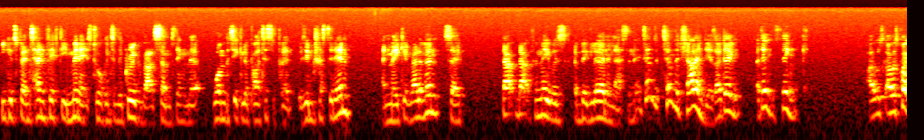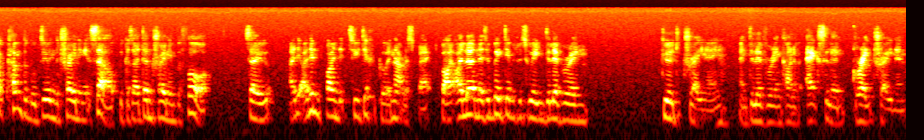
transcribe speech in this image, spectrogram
he could spend 10, 15 minutes talking to the group about something that one particular participant was interested in, and make it relevant. So that that for me was a big learning lesson. In terms of, in terms of challenges, I don't I don't think I was I was quite comfortable doing the training itself because I'd done training before, so I, I didn't find it too difficult in that respect. But I learned there's a big difference between delivering good training and delivering kind of excellent, great training.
